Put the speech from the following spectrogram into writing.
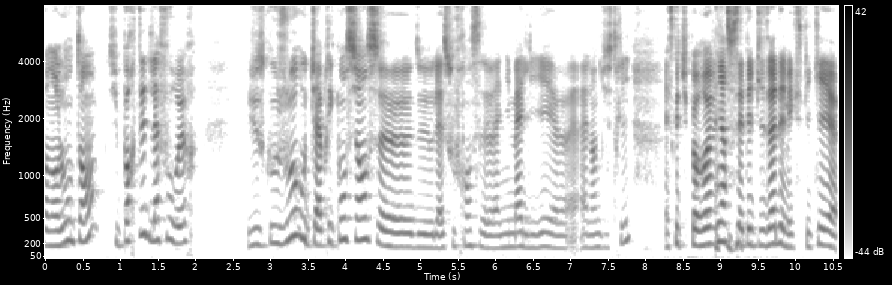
pendant longtemps, tu portais de la fourrure. Jusqu'au jour où tu as pris conscience de la souffrance animale liée à l'industrie. Est-ce que tu peux revenir sur cet épisode et m'expliquer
